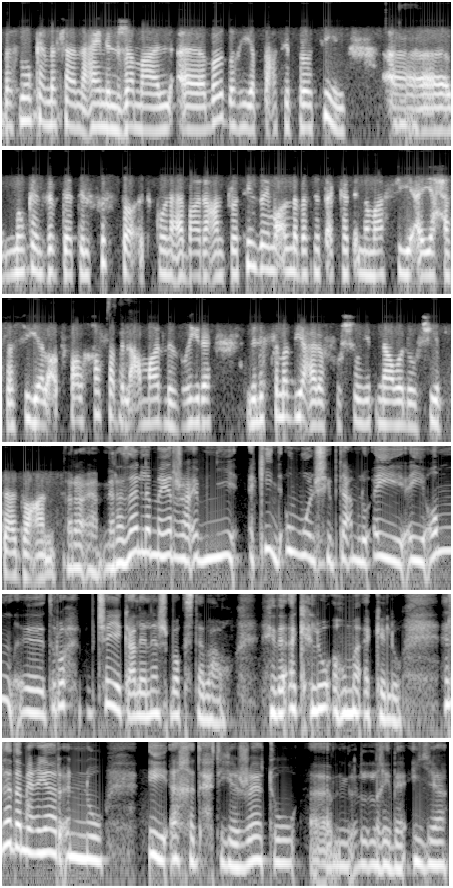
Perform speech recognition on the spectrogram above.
بس ممكن مثلا عين الجمل برضه هي بتعطي بروتين. ممكن زبدة الفستق تكون عبارة عن بروتين. زي ما قلنا بس نتأكد إنه ما في أي حساسية. للاطفال خاصة بالأعمار الصغيرة اللي لسه ما بيعرفوا شو يتناولوا وشو يبتعدوا عنه. رائع. رزان لما يرجع ابني أكيد أول شيء بتعملوا أي أي أم آه، تروح بتشيك على ال lunch box تبعه. إذا أكلوا أو ما أكلوا. هل هذا معيار إنه إيه أخذ احتياجاته الغذائية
